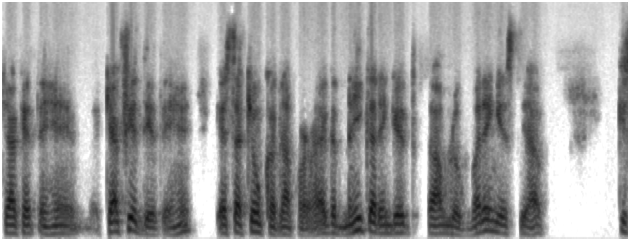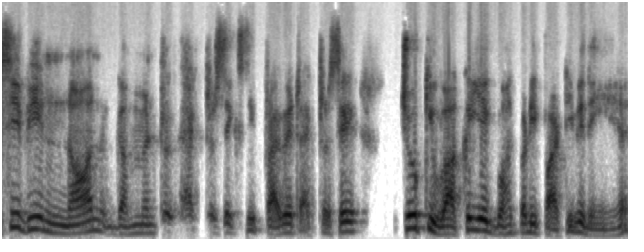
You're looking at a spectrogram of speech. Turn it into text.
क्या कहते हैं कैफियत देते हैं ऐसा क्यों करना पड़ रहा है। अगर नहीं करेंगे तो तमाम लोग मरेंगे इसलिए आप किसी भी नॉन गवर्नमेंटल एक्टर से किसी प्राइवेट एक्टर से, जो कि वाकई एक बहुत बड़ी पार्टी भी नहीं है,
